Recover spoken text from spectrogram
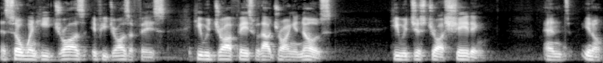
And so when he draws, if he draws a face, he would draw a face without drawing a nose. He would just draw shading. And, you know,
